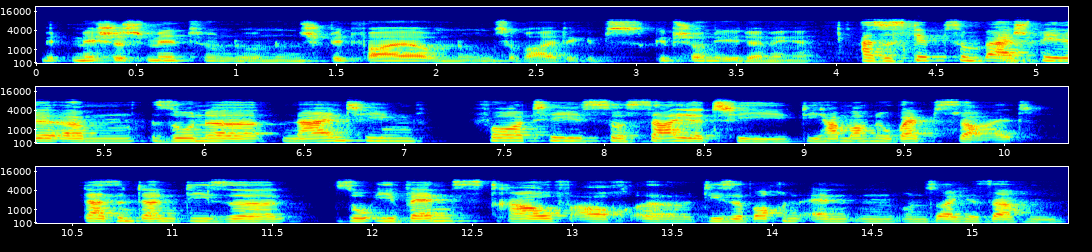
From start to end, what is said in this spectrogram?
mit Messerschmitt und, und, und Spitfire und, und so weiter gibt es schon jede Menge. Also es gibt zum Beispiel ähm, so eine 1940 Society, die haben auch eine Website. Da sind dann diese so Events drauf, auch äh, diese Wochenenden und solche Sachen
